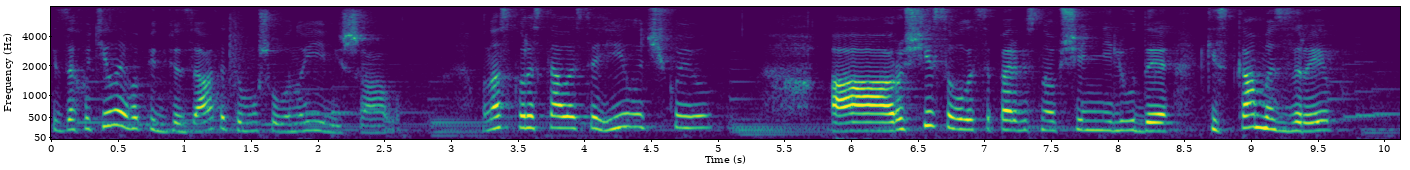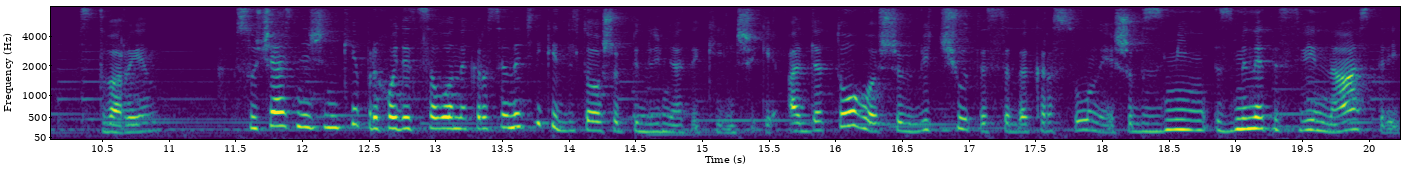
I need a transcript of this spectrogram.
І захотіла його підв'язати, тому що воно їй мішало. Вона скористалася гілочкою, а розчісувалися первісно общинні люди кістками з риб, з тварин. Сучасні жінки приходять в салони краси не тільки для того, щоб підрівняти кінчики, а для того, щоб відчути себе красунею, щоб змінити свій настрій,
